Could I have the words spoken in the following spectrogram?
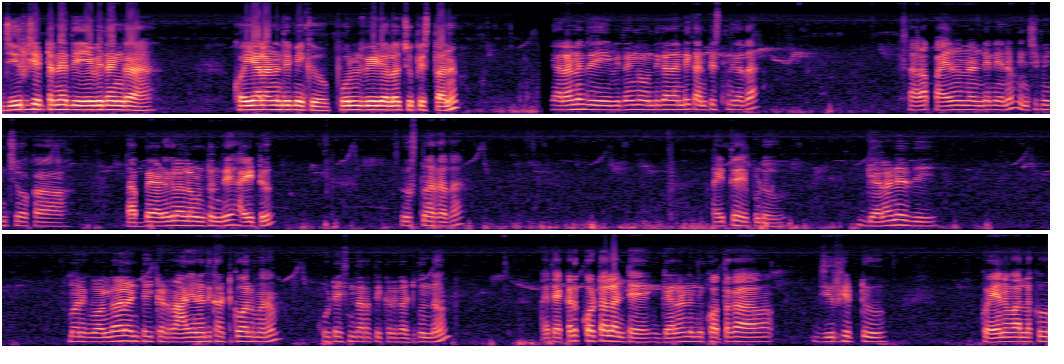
జీరు చెట్టు అనేది ఏ విధంగా కొయ్యాలనేది మీకు ఫుల్ వీడియోలో చూపిస్తాను. గెల అనేది ఈ విధంగా ఉంది కదండి కనిపిస్తుంది కదా? చాలా పైన ఉందండి నేను. ఇంచుమించు ఒక డెబ్బై అడుగులలో ఉంటుంది హైట్ చూస్తున్నారు కదా? అయితే ఇప్పుడు గెల అనేది మనకు వంగాలంటే ఇక్కడ రాయి అనేది కట్టుకోవాలి మనం. కొట్టేసిన తర్వాత ఇక్కడ కట్టుకుందాం. అయితే ఎక్కడ కొట్టాలంటే గెల అనేది కొత్తగా జీరు చెట్టు కొయ్యని వాళ్ళకు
